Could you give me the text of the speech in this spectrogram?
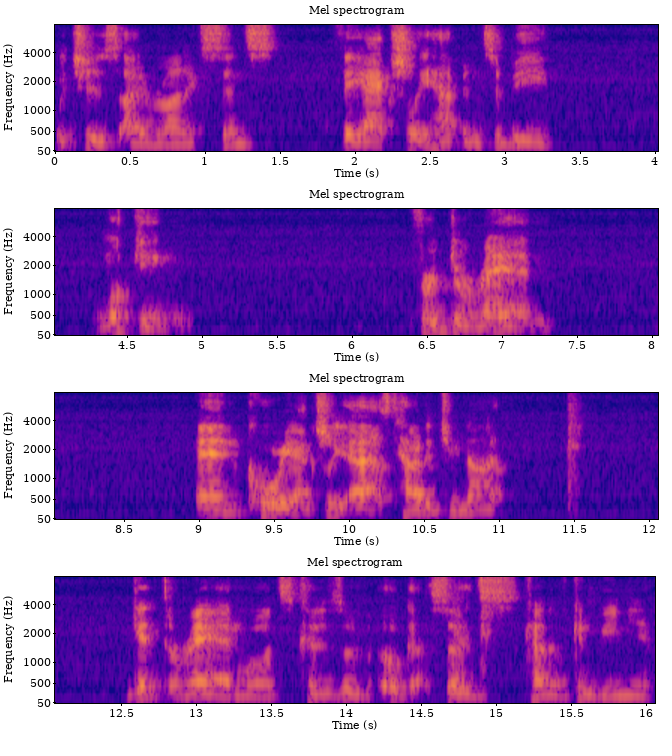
which is ironic since they actually happen to be looking for Duran, and Corey actually asked, "How did you not get Duran?" Well, it's because of Oga, so it's kind of convenient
